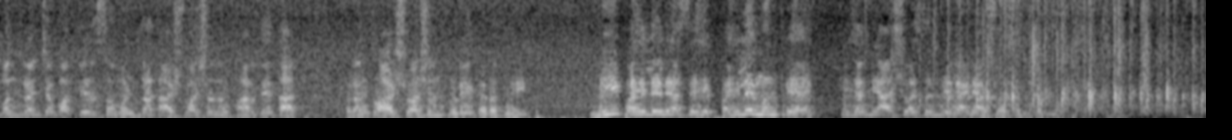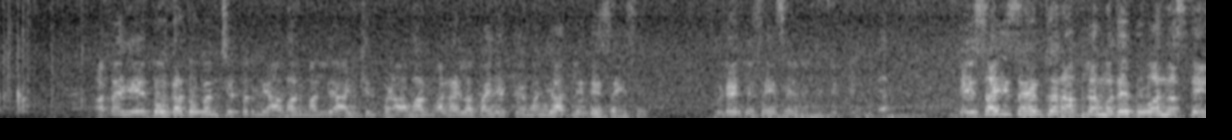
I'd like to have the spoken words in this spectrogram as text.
मंत्र्यांच्या बाबतीत असं म्हणतात आश्वासनं फार देतात परंतु आश्वासन पुढे करत नाहीत. मी पाहिलेले असे हे पहिले मंत्री आहेत की ज्यांनी आश्वासन दिलं आणि आश्वासन केलं. आता हे दोघा दोघांचे तर मी आभार मानले आणखीन पण आभार मानायला पाहिजे ते म्हणजे आपले देसाई साहेब. कुठे देसाई साहेब? देसाई साहेब जर आपल्यामध्ये दुवा नसते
